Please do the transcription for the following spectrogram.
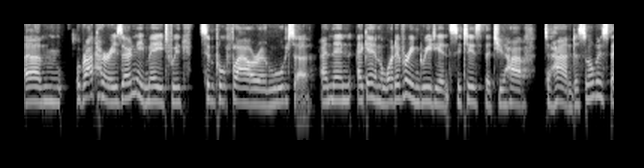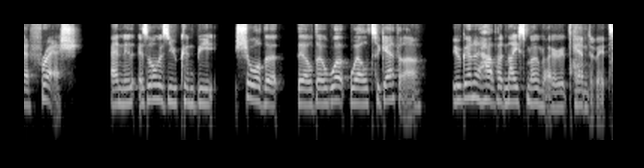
um, wrapper is only made with simple flour and water, and then again, whatever ingredients it is that you have to hand, as long as they're fresh, and as long as you can be sure that they'll they'll work well together, you're going to have a nice momo at the end of it.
